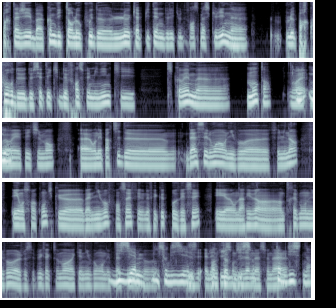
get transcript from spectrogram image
partager, bah, comme Victor Lockwood, le capitaine de l'équipe de France masculine, le parcours de, de cette équipe de France féminine qui, qui quand même monte. hein. Ouais, Oui, ouais, effectivement. Euh, on est parti de- d'assez loin au niveau euh, féminin et on se rend compte que euh, bah, le niveau français fait- ne fait que de progresser et euh, on arrive à un, un très bon niveau. Je sais plus exactement à quel niveau on est passé. Dixième, niveau- ils sont dixième. Dizi- Les filles sont 10, dixième ouais. national Top 10. non.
